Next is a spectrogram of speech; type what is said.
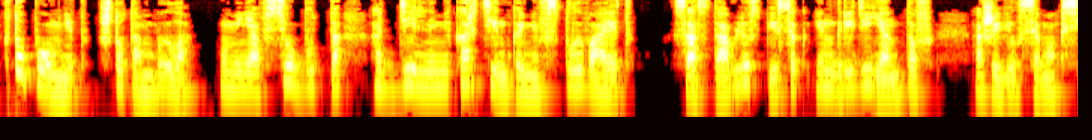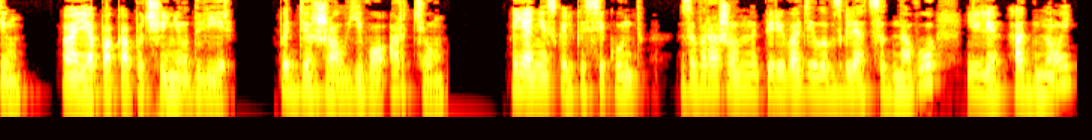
Кто помнит, что там было? У меня все будто отдельными картинками всплывает. Составлю список ингредиентов, оживился Максим. А я пока починю дверь, поддержал его Артем. Я несколько секунд завороженно переводила взгляд с одного или одной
